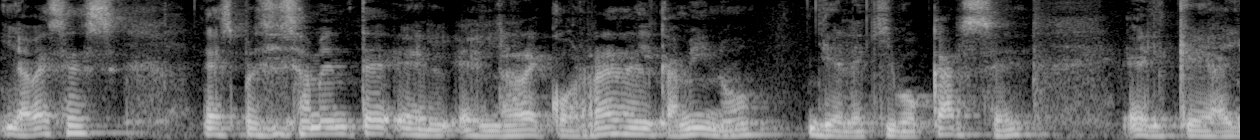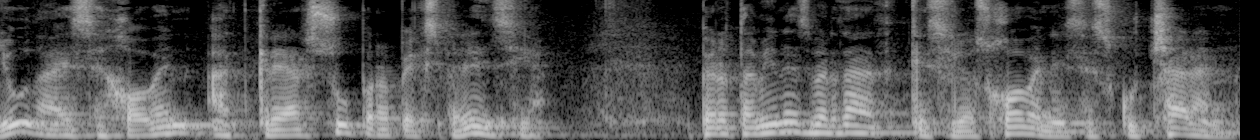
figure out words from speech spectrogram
y a veces es precisamente el, recorrer el camino y el equivocarse el que ayuda a ese joven a crear su propia experiencia. Pero también es verdad que si los jóvenes escucharan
